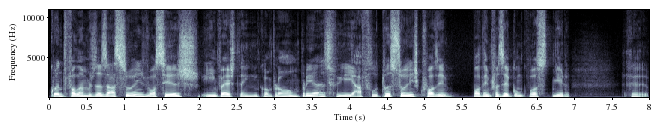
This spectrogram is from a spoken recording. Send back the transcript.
Quando falamos das ações, vocês investem e compram a um preço e há flutuações que podem, podem fazer com que o vosso dinheiro eh,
